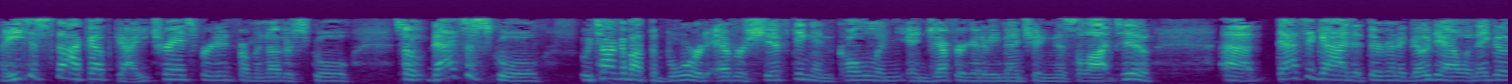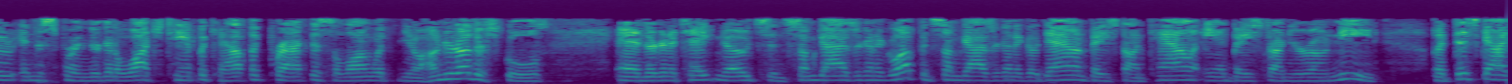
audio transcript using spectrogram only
But he's a stock up guy. He transferred in from another school. So that's a school. We talk about the board ever shifting, and Cole and, and Jeffrey are going to be mentioning this a lot too. Uh, that's a guy that they're going to go down when they go in the spring. They're going to watch Tampa Catholic practice along with you know 100 other schools and they're going to take notes and some guys are going to go up and some guys are going to go down based on talent and based on your own need. But this guy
